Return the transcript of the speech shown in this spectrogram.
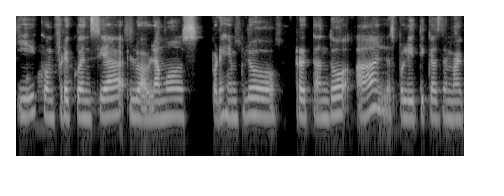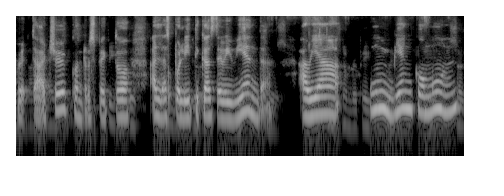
Y con frecuencia lo hablamos, por ejemplo, retando a las políticas de Margaret Thatcher con respecto a las políticas de vivienda. Había un bien común,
